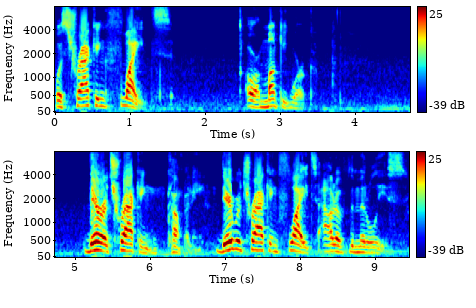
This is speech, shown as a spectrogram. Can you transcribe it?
was tracking flights or MonkeyWerx. They're a tracking company. They were tracking flights out of the Middle East.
